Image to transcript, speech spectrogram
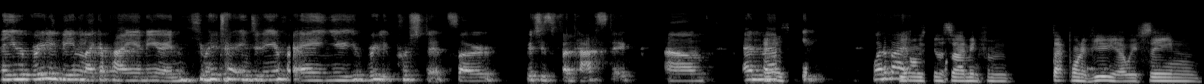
And you've really been like a pioneer in humanitarian engineering for ANU. You've really pushed it. So which is fantastic. Um, and As, what about? Yeah, I was going to say. I mean, from that point of view, you know, we've seen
